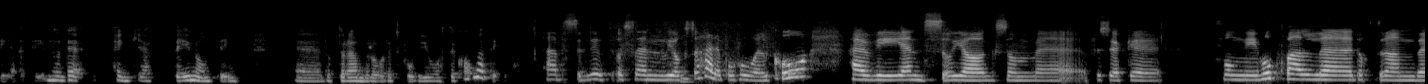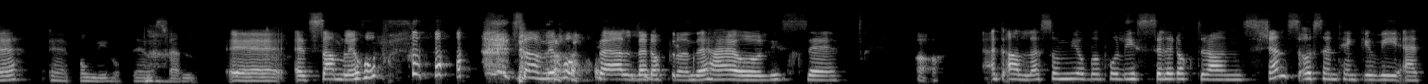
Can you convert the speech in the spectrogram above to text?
leder till. Och det tänker jag att det är någonting eh, doktorandrådet får vi återkomma till. Absolut. Och sen vi också här på HLK. Här är vi Jens och jag som eh, försöker fånga ihop alla doktorander. Eh, fånga ihop, det är väl eh, ett samla ihop. samla ihop alla doktorander här och eh, ja, att alla som jobbar på LIS eller doktorandtjänst och sen tänker vi att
